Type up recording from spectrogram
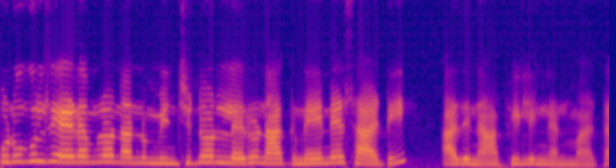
పునుగులు చేయడంలో నన్ను మించినోళ్ళు లేరు. నాకు నేనే సాటి. అది నా ఫీలింగ్ అనమాట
